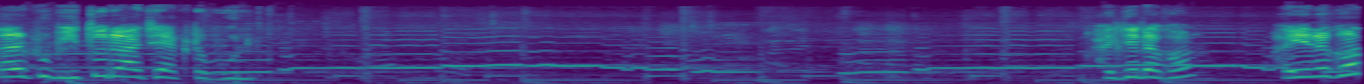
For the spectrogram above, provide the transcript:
তার একটু ভিতরে আছে একটা ফুল। হাজে রাখো। হাজে রাখো।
